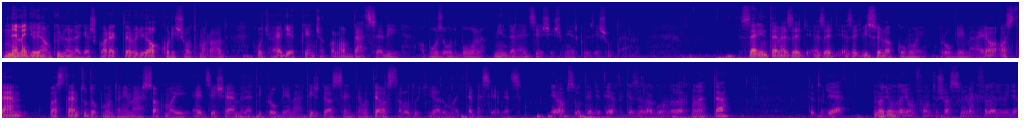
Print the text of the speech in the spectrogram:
nem egy olyan különleges karakter, hogy ő akkor is ott marad, hogyha egyébként csak a labdát szedi a bozótból minden edzés és mérkőzés után. Szerintem ez egy, ez egy, ez egy viszonylag komoly problémája. Aztán aztán tudok mondani más szakmai edzés elméleti problémát is, de azt szerintem a te asztalod, úgyhogy arról majd te beszélgetsz. Én abszolút egyetértek ezzel a gondolatmenettel. Tehát ugye nagyon-nagyon fontos az, hogy megfelelő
